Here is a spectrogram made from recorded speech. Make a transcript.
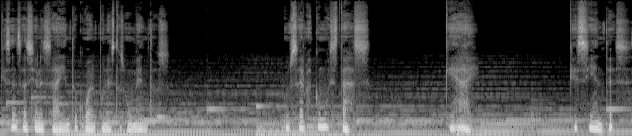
¿Qué sensaciones hay en tu cuerpo en estos momentos? Observa cómo estás. ¿Qué hay? ¿Qué sientes?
